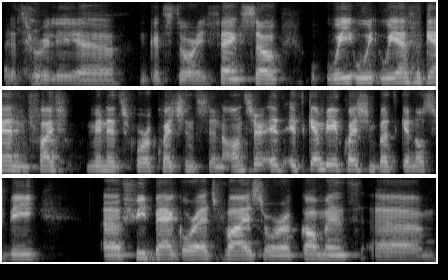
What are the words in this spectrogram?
Thank That's you. really a good story. Thanks. So we, we we have again five minutes for questions and answer. It it can be a question, but can also be uh, feedback or advice or a comment, um,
